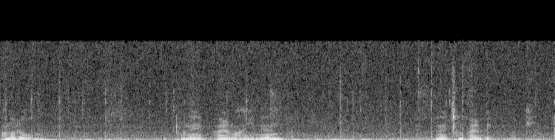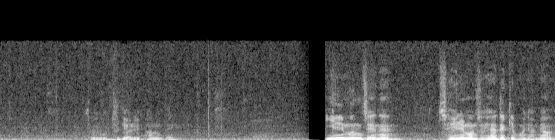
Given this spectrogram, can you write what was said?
안 어려워. 100분의 8y는 100분의 1800 이렇게. 그래서 이거 두 개 연립하면 돼. 1문제는 제일 먼저 해야 될 게 뭐냐면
